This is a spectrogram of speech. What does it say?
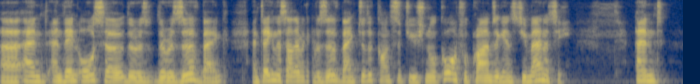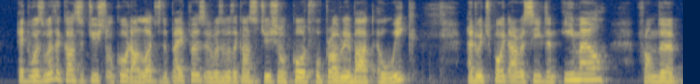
uh, and and then also the the Reserve Bank, and taking the South African Reserve Bank to the Constitutional Court for crimes against humanity, and it was with the Constitutional Court. I lodged the papers. It was with the Constitutional Court for probably about a week, at which point I received an email from the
